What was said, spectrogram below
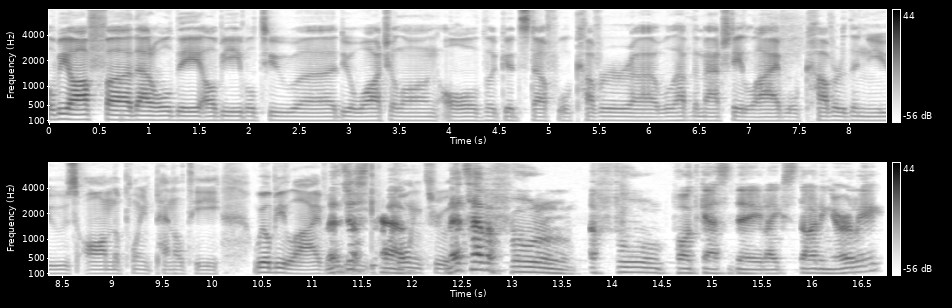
we'll be off uh, that whole day. I'll be able to uh, do a watch along, all the good stuff. We'll cover. Uh, we'll have the match day live. We'll cover the news on the point penalty. We'll be live. Let's we'll just have, going through. Let's it. have a full a full podcast day, like starting early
